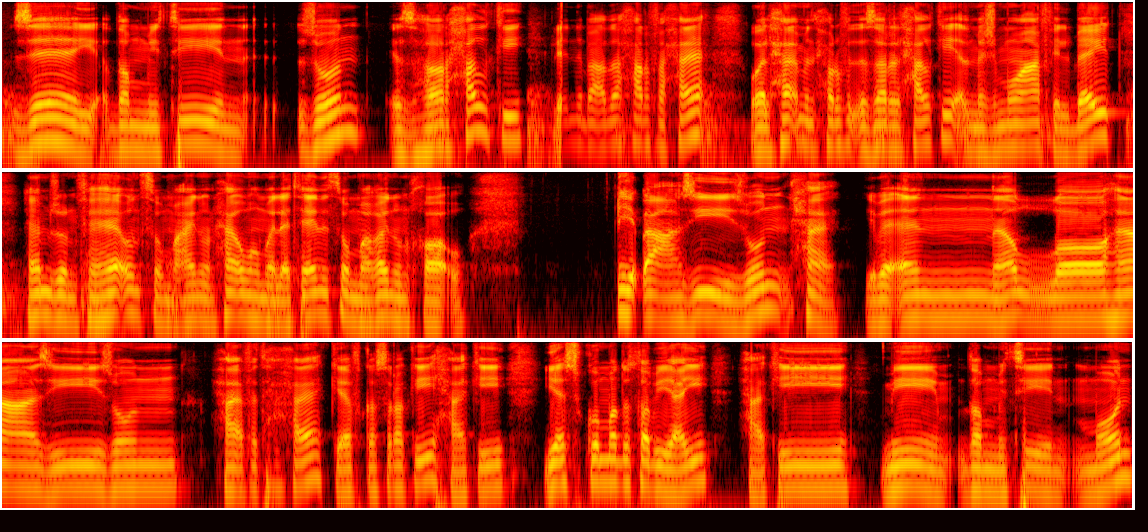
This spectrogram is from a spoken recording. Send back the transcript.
زي ضمتين. زون إظهار حلقي لأن بعدها حرف حاء والحاء من حروف الإظهار الحلقي المجموعة في البيت همز فهاء ثم عين حاء مهملتان ثم غين خاء. يبقى عزيز حاء. يبقى أن الله عزيز حاء فتحة حاء كاف كسرة كي حكي ياء سكون مض طبيعي حكي ميم ضمتين من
